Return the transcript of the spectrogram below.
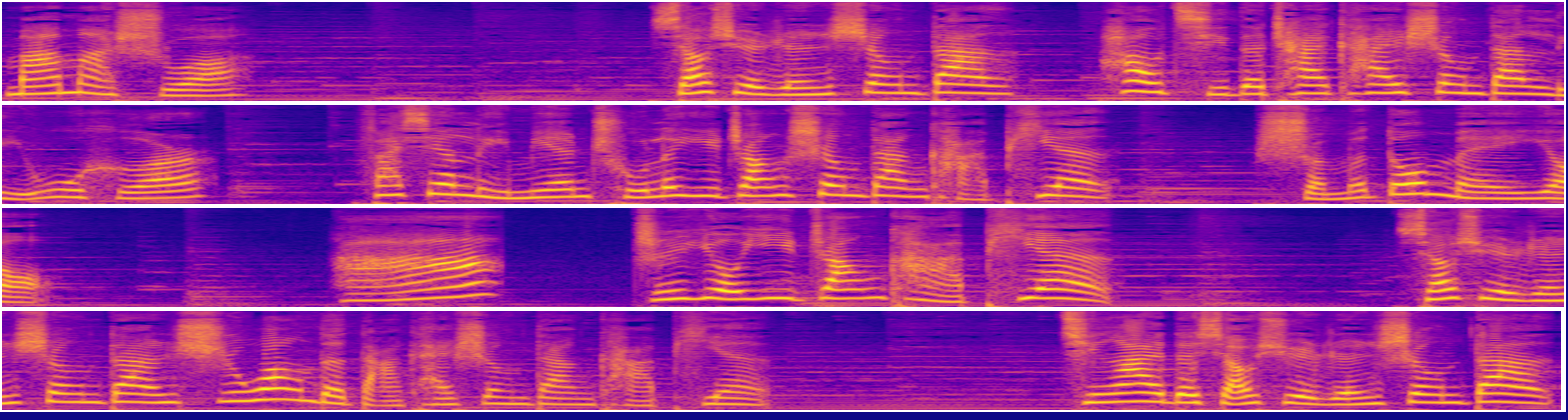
妈妈说：“小雪人圣诞好奇的拆开圣诞礼物盒，发现里面除了一张圣诞卡片，什么都没有。啊，只有一张卡片！小雪人圣诞失望的打开圣诞卡片，亲爱的小雪人圣诞，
